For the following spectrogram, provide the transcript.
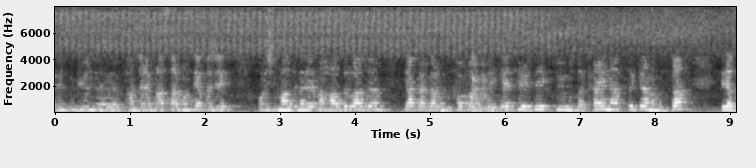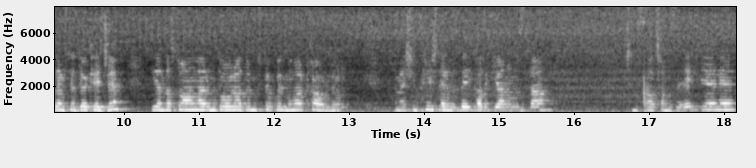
Evet bugün e, pancar sarması yapacağız. Onun için malzemelerimi hazırladım. Yapraklarımızı topladık ve getirdik. Suyumuzu da kaynattık yanımızda. Birazdan üstüne dökeceğim. Bir yanda soğanlarımı doğradım. Üstüne koydum onlar kavruluyor. Hemen şimdi pirinçlerimizi de yıkadık yanımızda. Şimdi salçamızı ekleyelim.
